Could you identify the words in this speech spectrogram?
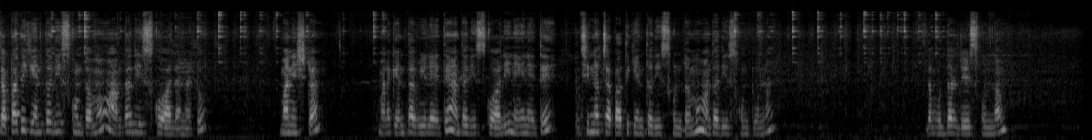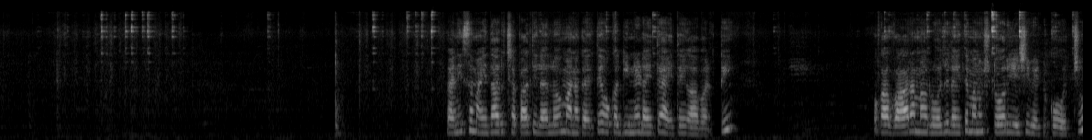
చపాతీకి ఎంత తీసుకుంటామో అంత తీసుకోవాలి అన్నట్టు. మన ఇష్టం. మనకి ఎంత వీలైతే అంత తీసుకోవాలి. నేనైతే చిన్న చపాతీకి ఎంత తీసుకుంటామో అంత తీసుకుంటున్నా. ఇలా ముద్దలు చేసుకుందాం. కనీసం ఐదారు చపాతీలలో మనకైతే ఒక గిన్నెడు అయితే అవుతాయి కాబట్టి ఒక వారం రోజులు అయితే మనం స్టోర్ చేసి పెట్టుకోవచ్చు.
